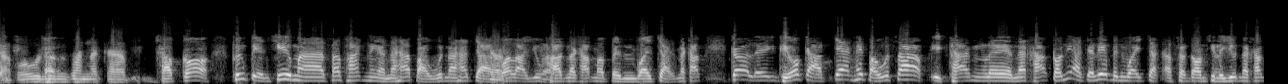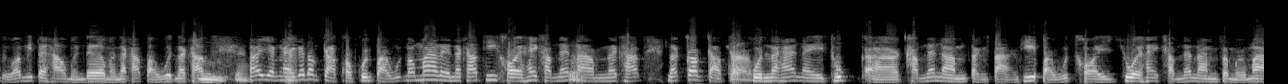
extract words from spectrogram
กราบขอบคุณครับทุกท่านนะครับ ครับก็เพิ่งเปลี่ยนชื่อมาสักพักหนึ่งนะฮะป่าวุฒินะฮะจากครับวรายุพัฒน์นะครับ มาเป็นไวยจักรนะครับ ก็เลยถือโอกาสแจ้งให้ป่าวุฒิทราบอีกทางหนึ่งเลยนะครับ ตอนนี้อาจจะเรียกเป็นไวยจักรอัสดรธีรยุทธ์นะครับ หรือว่ามิสเตอร์เฮาเหมือนเดิมอะนะครับป่าวุฒินะครับอืมครับถ้ายังไงก็ต้องกราบขอบคุณป่าวุฒิมากๆเลยนะครับ ที่คอยให้คำแนะนำนะครับ แล้วก็กราบขอบคุณนะฮะในทุกอ่าคำแนะนำต่างๆ ที่ป่าวุฒิคอยช่วยให้คำแนะนำเสมอมา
